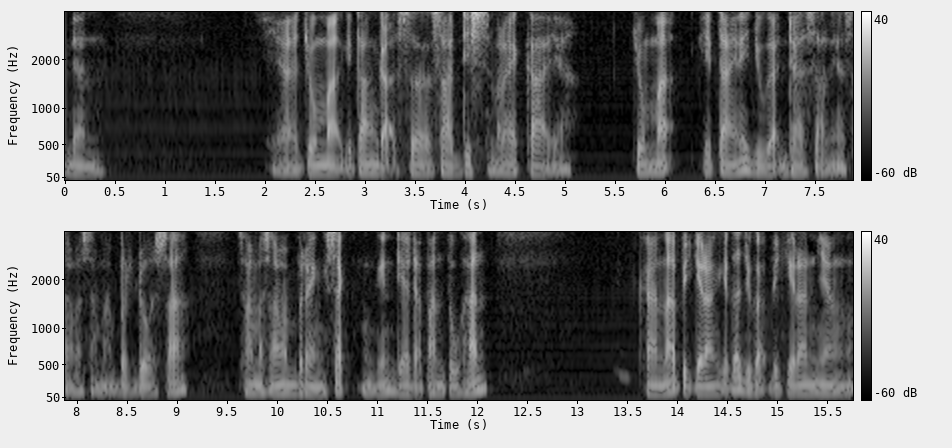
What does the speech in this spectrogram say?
dan ya cuma kita nggak sesadis mereka ya. Cuma kita ini juga dasarnya sama-sama berdosa, sama-sama brengsek mungkin di hadapan Tuhan. Karena pikiran kita juga pikiran yang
